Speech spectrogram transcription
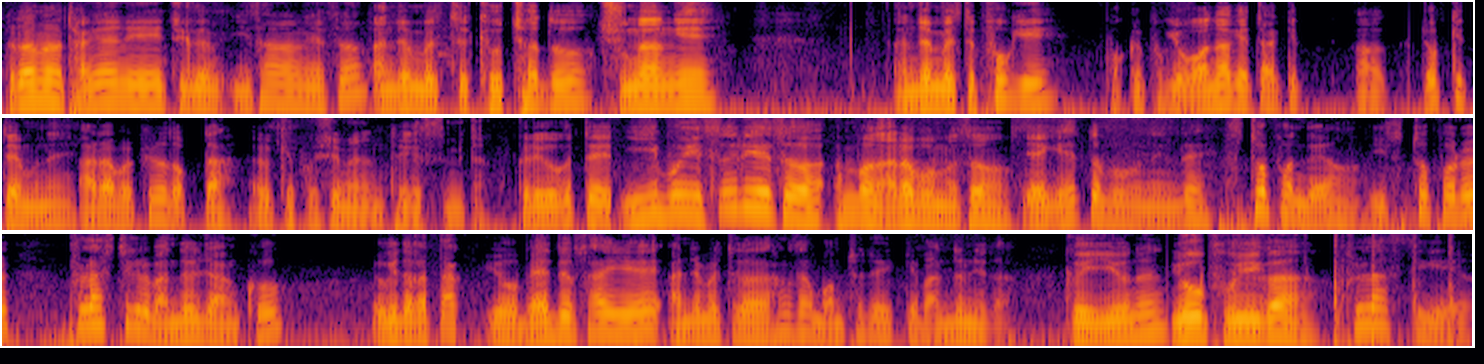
그러면 당연히 지금 이 상황에서 안전벨트 교차도 중앙에 안전벨트 폭이 버클 폭이 워낙에 짧기 어, 좁기 때문에 알아볼 필요도 없다. 이렇게 보시면 되겠습니다. 그리고 그때 EV3에서 한번 알아보면서 얘기했던 부분인데 스토퍼인데요. 이 스토퍼를 플라스틱으로 만들지 않고 여기다가 딱 요 매듭 사이에 안전벨트가 항상 멈춰져 있게 만듭니다. 그 이유는 요 부위가 플라스틱이에요.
